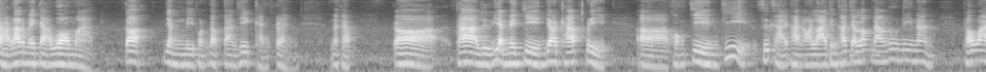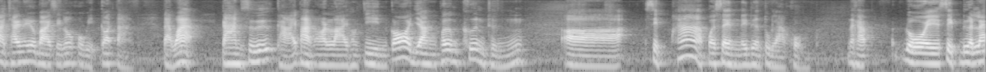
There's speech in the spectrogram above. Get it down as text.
สหรัฐอเมริกาวอลมาร์ทก็ยังมีผลประกอบการที่แข็งแกร่งนะครับก็ถ้าหรืออย่างในจีนยอดค้าปลีกอของจีนที่ซื้อขายผ่านออนไลน์ถึงเขาจะล็อกดาวน์นู่นนี่นั่น เพราะว่าใช้นโยบายซีโร่โควิดก็ตาม แต่ว่าการซื้อขายผ่านออนไลน์ของจีนก็ยังเพิ่มขึ้นถึง 15%ในเดือนตุลาคมนะครับ โดย 10 เดือนแร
